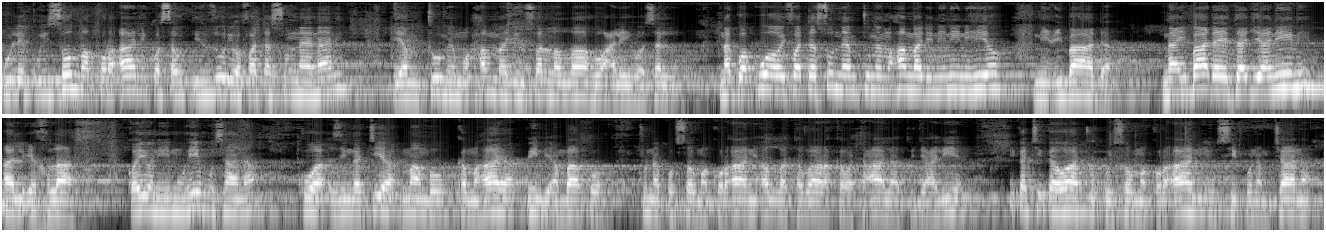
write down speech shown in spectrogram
kule kuisoma Qur'ani kwa sauti nzuri wafata sunna ya nani? Ya Mtume Muhammad sallallahu alaihi wasallam. Na kwa kuwa waifata sunna ya Mtume Muhammad ni nini hiyo? Ni ibada. Na ibada yahitajia nini? Al-ikhlas. Kwa hiyo ni muhimu sana kuwazingatia mambo kama haya pindi ambapo tunaposoma Qur'ani. Allah tabaraka wa taala atujalie ni katika watu kuisoma Qur'ani usiku na mchana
